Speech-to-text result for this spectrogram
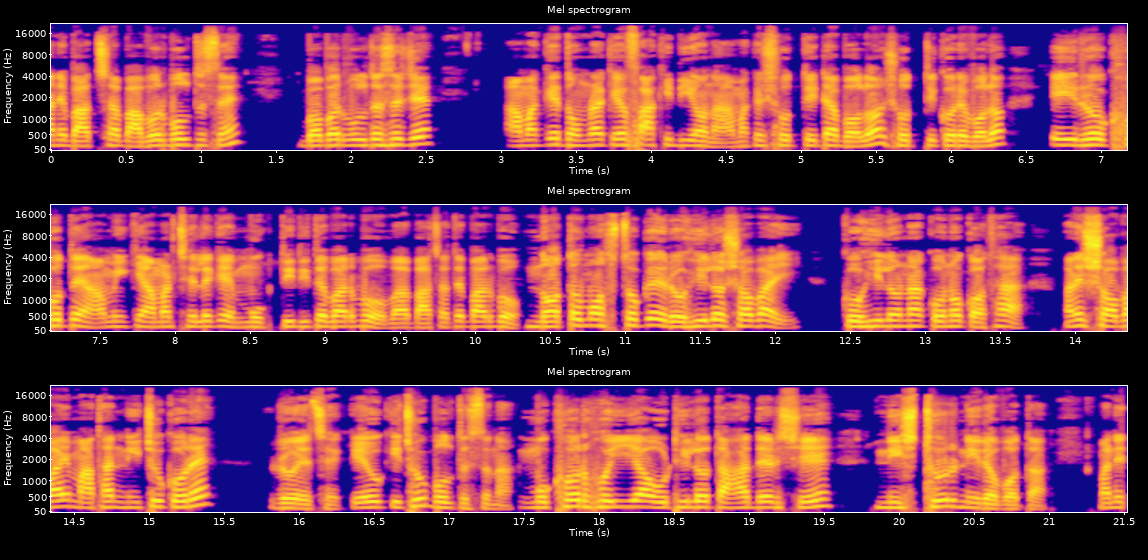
মানে বাদশাহ বাবর বলতেছে বাবর বলতেছে যে, আমাকে তোমরা কেউ ফাঁকি দিও না, আমাকে সত্যিটা বলো, সত্যি করে বলো, এই রোগ হতে আমি কি আমার ছেলেকে মুক্তি দিতে পারব বা বাঁচাতে পারব? নতমস্তকে রহিল সবাই, কহিল না কোনো কথা মানে সবাই মাথা নিচু করে রয়েছে, কেউ কিছু বলতেছে না। মুখর হইয়া উঠিল তাহাদের সে নিষ্ঠুর নীরবতা মানে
